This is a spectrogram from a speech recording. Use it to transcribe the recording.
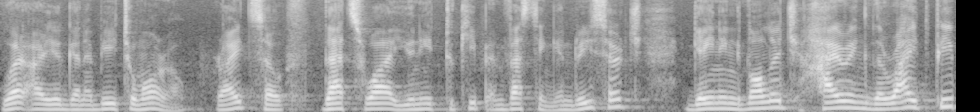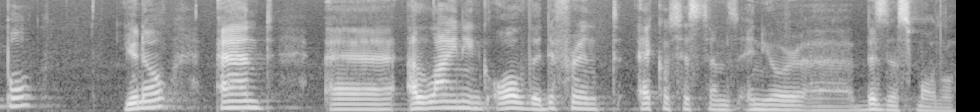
where are you going to be tomorrow? Right? So that's why you need to keep investing in research, gaining knowledge, hiring the right people, you know, and uh, aligning all the different ecosystems in your uh, business model.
